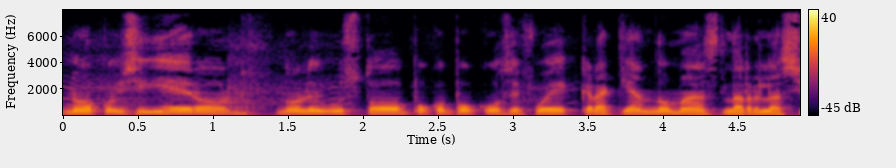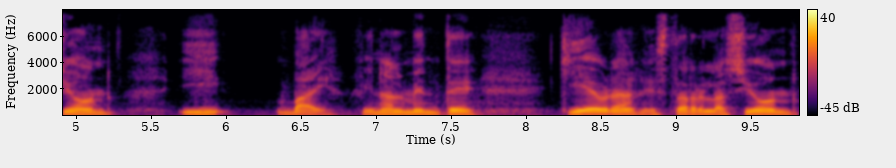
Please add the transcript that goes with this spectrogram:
No coincidieron, no les gustó, poco a poco se fue craqueando más la relación y bye. Finalmente quiebra esta relación,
